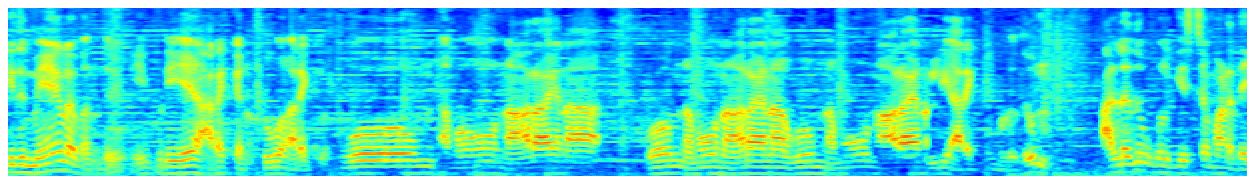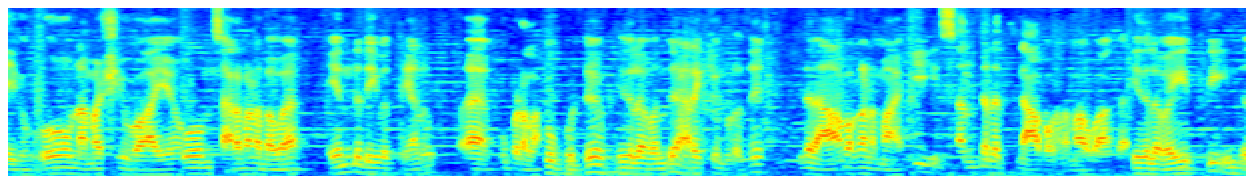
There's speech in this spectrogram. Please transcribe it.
இது மேல வந்து இப்படியே அரைக்கணும். டூ அரைக்கணும். ஓம் நமோ நாராயணா ஓம் நமோ நாராயணா ஓம் நமோ நாராயண அரைக்கும் பொழுதும் அல்லது உங்களுக்கு இஷ்டமான தெய்வம். ஓம் நம சிவாயம் ஓம் சரவண பவ எந்த தெய்வத்தையாலும் கூப்பிடலாம். கூப்பிட்டு இதுல வந்து அரைக்கும் பொழுது இதுல ஆவகனமாகி சந்தனத்தில் ஆவகனமாவாங்க இதுல வைத்து இந்த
